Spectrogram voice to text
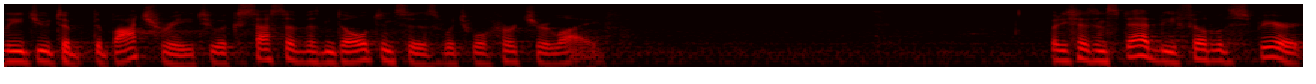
lead you to debauchery, to excessive indulgences, which will hurt your life. But he says, instead, be filled with the Spirit.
